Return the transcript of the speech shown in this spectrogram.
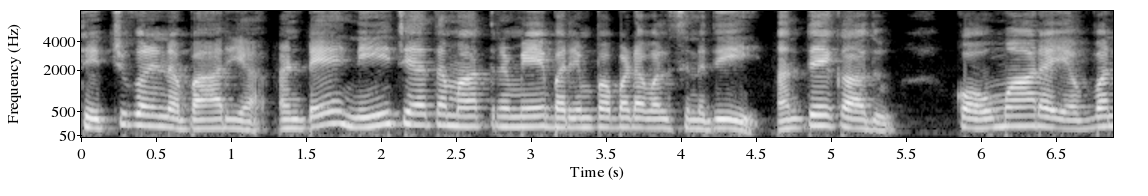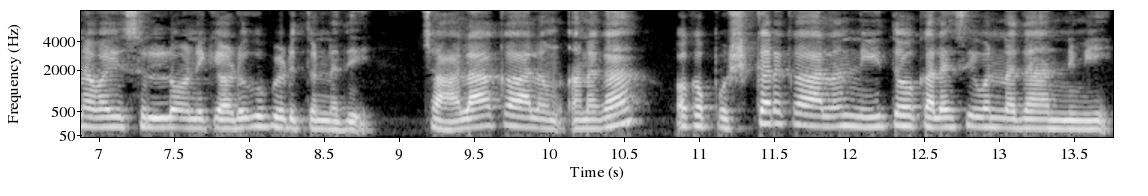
తెచ్చుకొనిన భార్య అంటే నీ చేత మాత్రమే భరింపబడవలసినది. అంతేకాదు కౌమార యవ్వన వయసుల్లోనికి అడుగు పెడుతున్నది. చాలా కాలం అనగా ఒక పుష్కర కాలం నీతో కలిసి ఉన్నదాన్నివి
